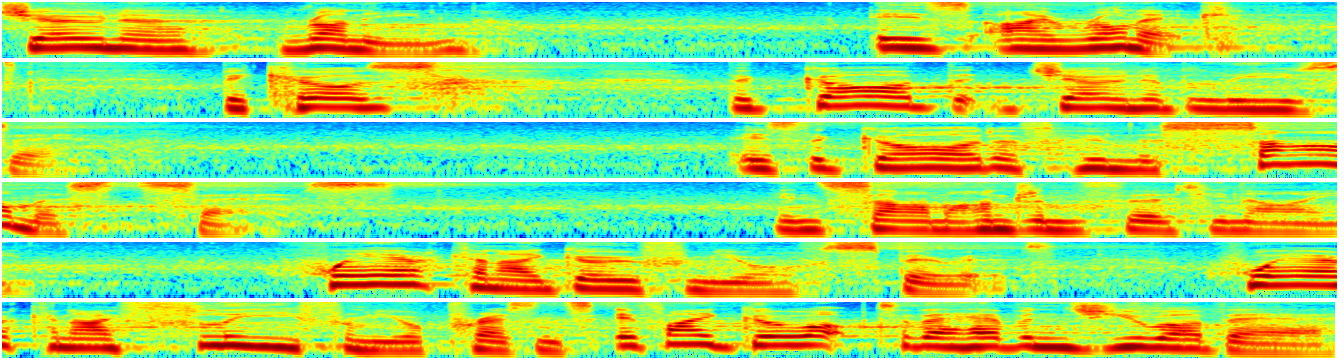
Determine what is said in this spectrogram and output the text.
Jonah running is ironic because the God that Jonah believes in is the God of whom the psalmist says in Psalm 139 Where can I go from your spirit? Where can I flee from your presence? If I go up to the heavens, you are there.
